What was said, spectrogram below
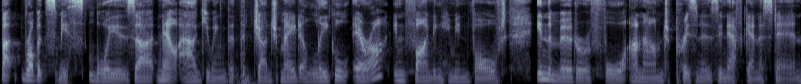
but Robert Smith's lawyers are now arguing that the judge made a legal error in finding him involved in the murder of for unarmed prisoners in Afghanistan.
